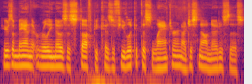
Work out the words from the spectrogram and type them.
Here's a man that really knows his stuff because if you look at this lantern, I just now noticed this.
